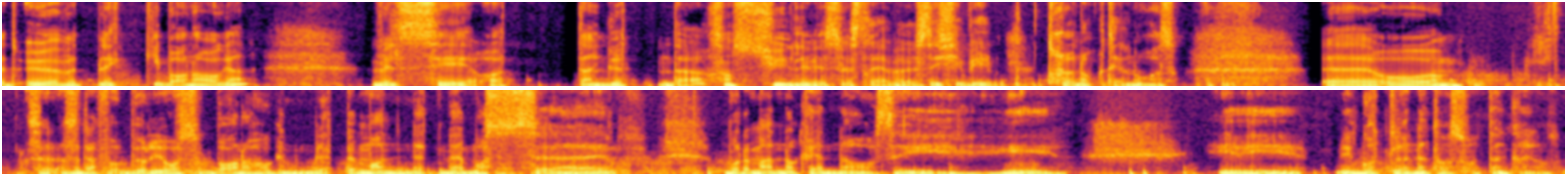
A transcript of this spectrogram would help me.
et øvet blikk i barnehagen vil se at den gutten der sannsynligvis vil streve hvis ikke vi trør nok til noe. Altså. Uh, og så, altså Derfor burde jo også barnehagen blitt bemannet med masse både menn og kvinner altså, i, i, i, i, godt lønnet også, tenker jeg. Altså.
